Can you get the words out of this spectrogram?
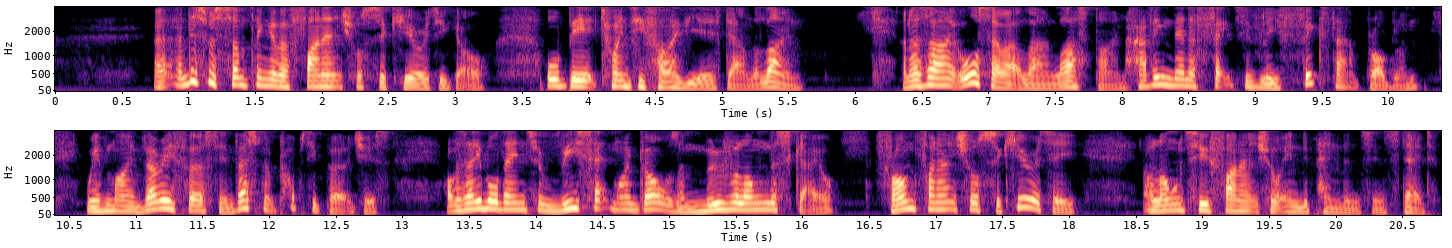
And this was something of a financial security goal, albeit 25 years down the line. And as I also outlined last time, having then effectively fixed that problem with my very first investment property purchase, I was able then to reset my goals and move along the scale from financial security along to financial independence instead.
